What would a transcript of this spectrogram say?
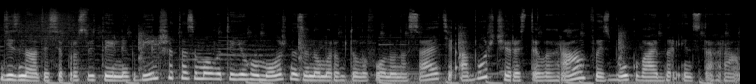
Дізнатися про світильник більше та замовити його можна за номером телефону на сайті або ж через Telegram, Facebook, Viber, Instagram.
